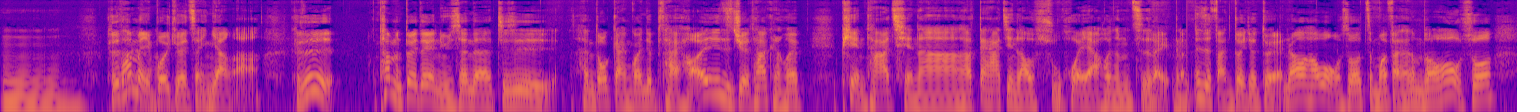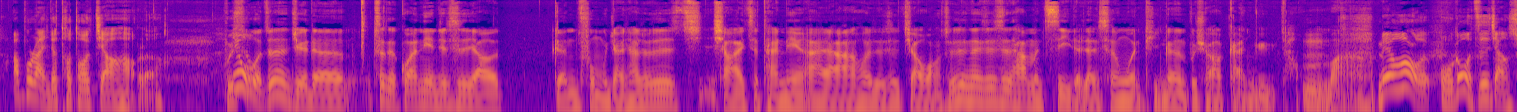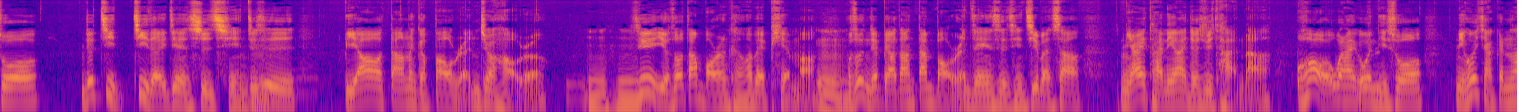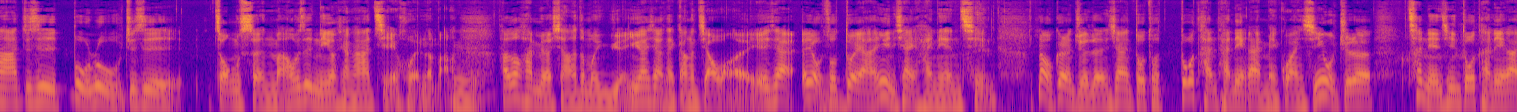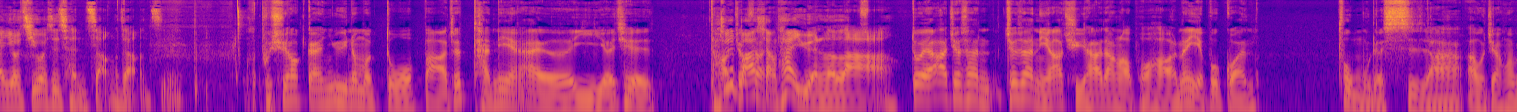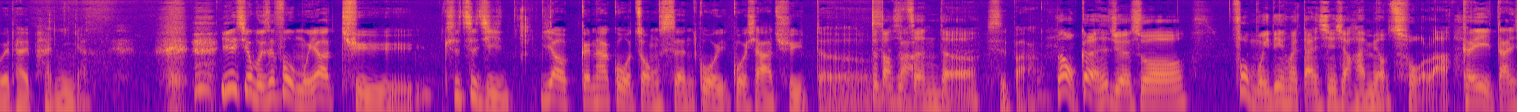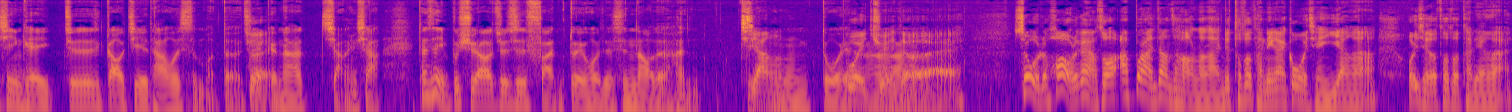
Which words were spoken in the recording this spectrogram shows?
嗯，可是他们也不会觉得怎样啊。可是他们对这个女生的，就是很多感官就不太好，而且一直觉得她可能会骗他钱啊，然后带他进老鼠会啊，或什么之类的，一直反对就对了。然后他问我说：“怎么反对那么多？”然后，我说：“啊，不然你就偷偷教好了。”不是，我真的觉得这个观念就是要。跟父母讲一下，就是小孩子谈恋爱啊，或者是交往，就是那些是他们自己的人生问题，根本不需要干预，好吗？嗯、没有，我我跟我侄子讲说，你就记记得一件事情，就是不要当那个保人就好了。嗯哼，因为有时候当保人可能会被骗嘛。嗯，我说你就不要当担保人这件事情，基本上你爱谈恋爱你就去谈啦。我后来我问他一个问题说，说你会想跟他就是步入就是。终身嘛，或是你有想跟他结婚了吗？嗯，他说还没有想到这么远，因为他现在才刚交往而已。现在，而且我说对啊，因为你现在也还年轻。那我个人觉得，你现在多多多谈谈恋爱没关系，因为我觉得趁年轻多谈恋爱，有机会是成长这样子，不需要干预那么多吧？就谈恋爱而已，而且就是把他想太远了啦。对啊，就算就算你要娶她当老婆好，那也不关父母的事啊。啊，我这样会不会太叛逆啊？因为就不是父母要娶，是自己要跟他过终身、过过下去的，这倒是真的，是吧？那我个人是觉得说，父母一定会担心小孩没有错啦，可以担心，可以就是告诫他或什么的，就跟他讲一下。但是你不需要就是反对或者是闹得很僵，对，我也觉得哎、欸。所以我的话，我就跟他讲说啊，不然这样子好了啦，你就偷偷谈恋爱，跟我以前一样啊。我以前都偷偷谈恋爱，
